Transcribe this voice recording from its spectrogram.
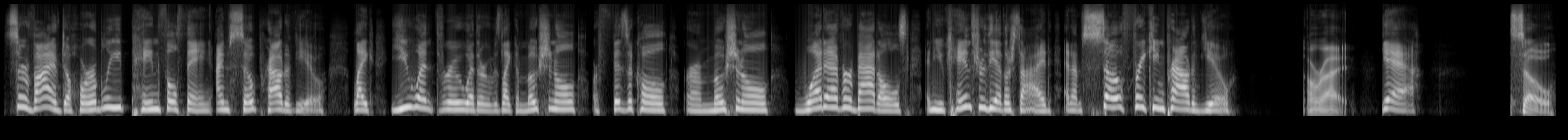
survived a horribly painful thing. I'm so proud of you. Like you went through whether it was like emotional or physical or emotional, whatever battles, and you came through the other side. And I'm so freaking proud of you. All right. Yeah. So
